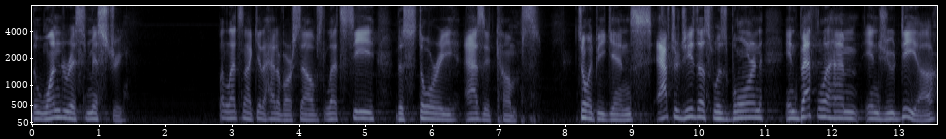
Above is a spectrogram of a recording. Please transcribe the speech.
the wondrous mystery. But let's not get ahead of ourselves. Let's see the story as it comes. So it begins. After Jesus was born in Bethlehem in Judea,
